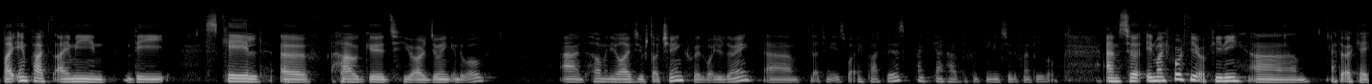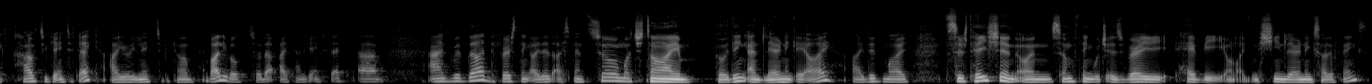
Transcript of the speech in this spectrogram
by impact I mean the scale of how good you are doing in the world and how many lives you're touching with what you're doing. Um, that to me is what impact is. And it can have different meanings to different people. Um, so in my fourth year of uni, um, I thought, okay, how to get into tech? I really need to become valuable so that I can get into tech. Um, and with that, the first thing I did, I spent so much time coding and learning AI. I did my dissertation on something which is very heavy on like machine learning side of things.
